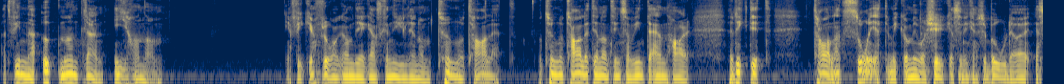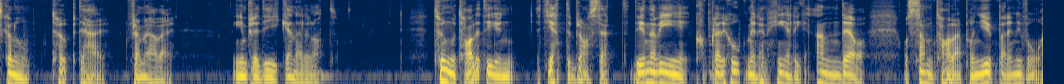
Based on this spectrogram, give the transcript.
Att finna uppmuntran i honom. Jag fick en fråga om det ganska nyligen om tungotalet. Och tungotalet är någonting som vi inte än har riktigt talat så jättemycket om i vår kyrka som vi kanske borde. Och jag ska nog ta upp det här framöver. I en predikan eller något. Tungotalet är ju ett jättebra sätt. Det är när vi kopplar ihop med den helige ande och, och samtalar på en djupare nivå.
